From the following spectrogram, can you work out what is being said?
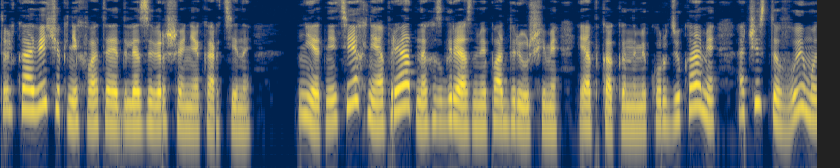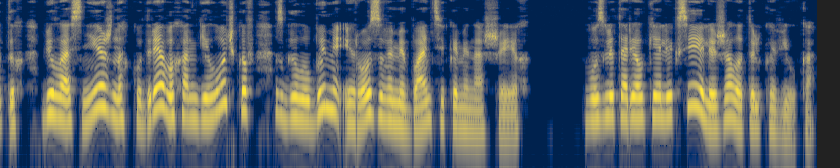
только овечек не хватает для завершения картины — нет, не тех неопрятных с грязными подбрюшьями и обкаканными курдюками, а чисто вымытых, белоснежных, кудрявых ангелочков с голубыми и розовыми бантиками на шеях. Возле тарелки Алексея лежала только вилка.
